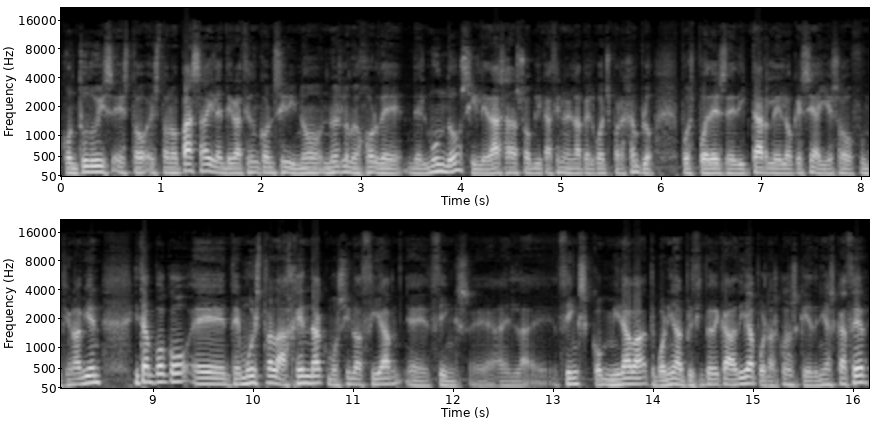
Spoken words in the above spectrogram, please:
Con Todoist esto, esto no pasa y la integración con Siri no, no es lo mejor del mundo. Si le das a su aplicación en el Apple Watch, por por ejemplo, pues puedes dictarle lo que sea y eso funciona bien. Y tampoco te muestra la agenda como si lo hacía Things. En la, Things miraba, te ponía al principio de cada día pues las cosas que tenías que hacer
